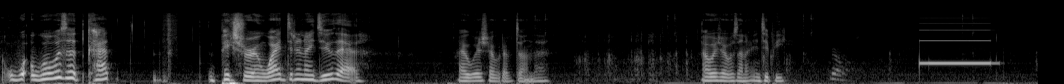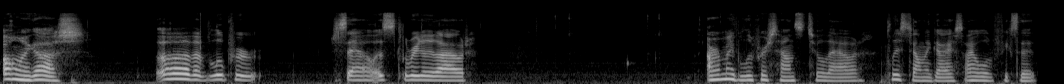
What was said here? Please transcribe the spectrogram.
Wh- what was that cat picture and why didn't I do that? I wish I would have done that. I wish I was an INTP. Pronto. Oh my gosh. Oh, the blooper sound is really loud. Are my blooper sounds too loud? Please tell me, guys. I will fix it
